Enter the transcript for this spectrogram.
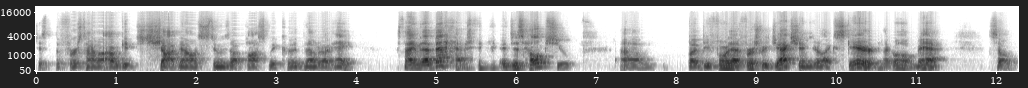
just the first time I would get shot down as soon as I possibly could. And I would be like, hey, it's not even that bad. it just helps you. Um, but before that first rejection, you're like scared, like, oh man. So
